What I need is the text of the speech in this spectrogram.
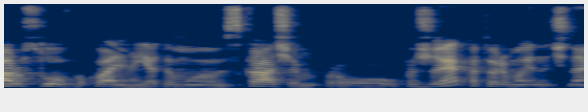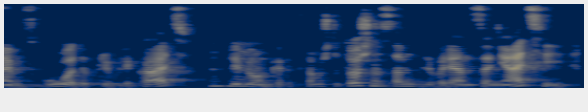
пару слов буквально, я думаю, скажем про УПЖ, который мы начинаем с года привлекать Мгм. ребенка. Это потому что тоже на самом деле вариант занятий.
